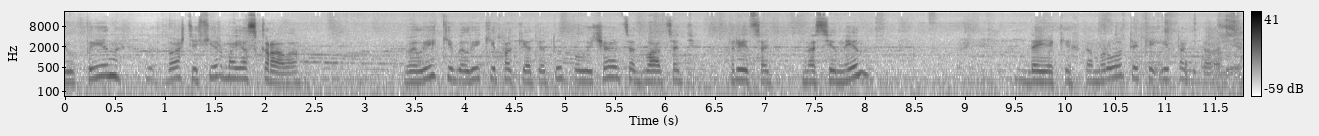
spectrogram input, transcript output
Люпин. Бачите, фірма яскрава. Великі, великі пакети. Тут виходить 20-30 насінин, деяких там ротики і так далі.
